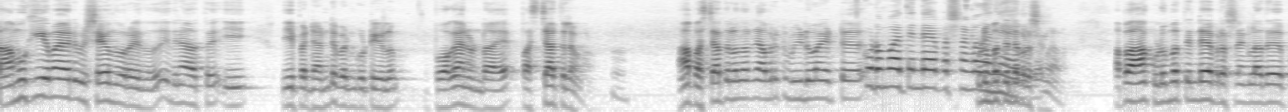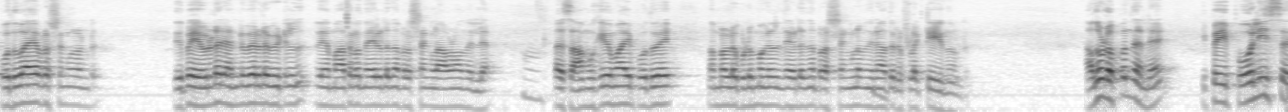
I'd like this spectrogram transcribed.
സാമൂഹികമായ ഒരു വിഷയം എന്ന് പറയുന്നത് ഇതിനകത്ത് ഈ ഈ രണ്ട് പെൺകുട്ടികളും പോകാനുണ്ടായ പശ്ചാത്തലമാണ്. ആ പശ്ചാത്തലം എന്ന് പറഞ്ഞാൽ അവർക്ക് വീടുമായിട്ട് കുടുംബത്തിന്റെ പ്രശ്നങ്ങൾ കുടുംബത്തിന്റെ പ്രശ്നങ്ങളാണ്. അപ്പോൾ ആ കുടുംബത്തിന്റെ പ്രശ്നങ്ങൾ അത് പൊതുവായ പ്രശ്നങ്ങളുണ്ട്. ഇതിപ്പോൾ ഇവരുടെ രണ്ടുപേരുടെ വീട്ടിൽ മാത്രം നേരിടുന്ന പ്രശ്നങ്ങളാവണമെന്നില്ല. അത് സാമൂഹികമായി പൊതുവെ നമ്മളുടെ കുടുംബങ്ങളിൽ നേരിടുന്ന പ്രശ്നങ്ങളും ഇതിനകത്ത് റിഫ്ലക്റ്റ് ചെയ്യുന്നുണ്ട്. അതോടൊപ്പം തന്നെ ഇപ്പോൾ ഈ പോലീസ്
